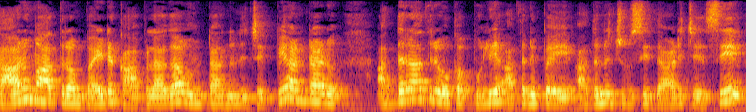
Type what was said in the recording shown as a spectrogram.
తాను మాత్రం బయట కాపలాగా ఉంటానని చెప్పి అంటాడు. అర్ధరాత్రి ఒక పులి అతనిపై అతను చూసి దాడి చేసి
